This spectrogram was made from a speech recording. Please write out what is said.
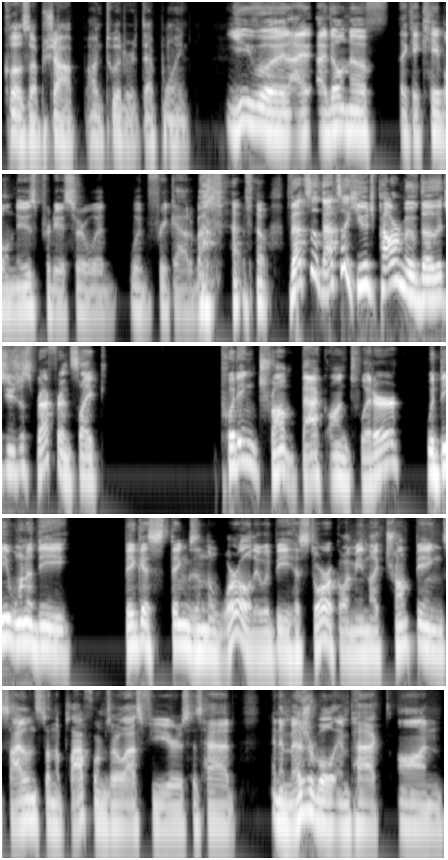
close up shop on Twitter at that point. You would. I, I don't know if like a cable news producer would would freak out about that though. That's a that's a huge power move though that you just referenced. Like putting Trump back on Twitter would be one of the biggest things in the world. It would be historical. I mean, like Trump being silenced on the platforms the last few years has had an immeasurable impact on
